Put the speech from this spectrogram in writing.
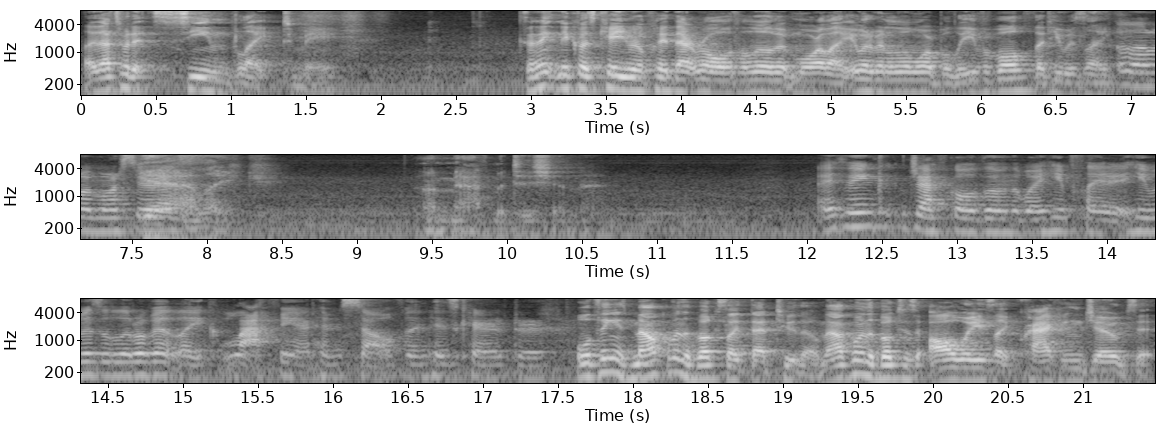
Like, that's what it seemed like to me. Because I think Nicolas Cage would have played that role with a little bit more, like, it would have been a little more believable that he was like, a little bit more serious. yeah, like a mathematician. I think Jeff Goldblum, the way he played it, he was a little bit like laughing at himself and his character. Well, the thing is, Malcolm in the books like that too, though. Malcolm in the books is always like cracking jokes at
